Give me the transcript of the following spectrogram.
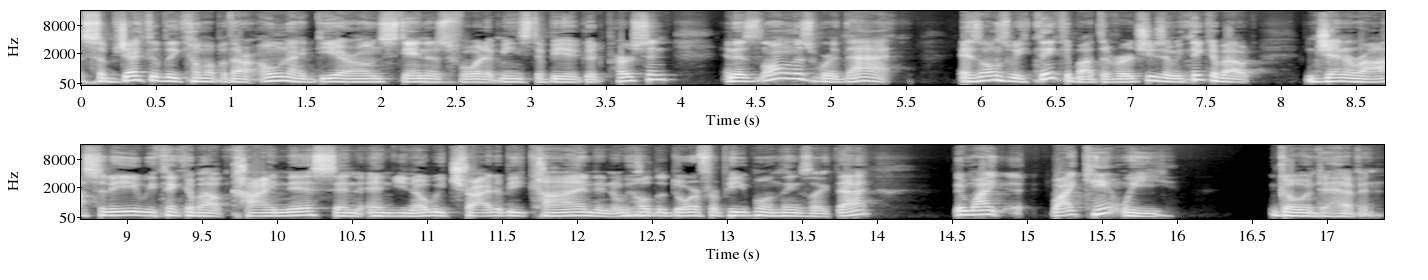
subjectively come up with our own idea, our own standards for what it means to be a good person. And as long as we're that, as long as we think about the virtues and we think about generosity, we think about kindness and and you know, we try to be kind and we hold the door for people and things like that, then why why can't we go into heaven?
